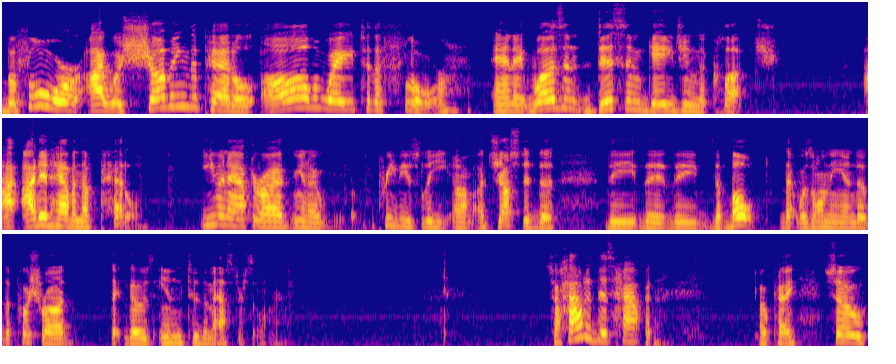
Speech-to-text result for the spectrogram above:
before I was shoving the pedal all the way to the floor and it wasn't disengaging the clutch. I, I didn't have enough pedal. Even after I, you know, previously um, adjusted the, the, the, the, the bolt that was on the end of the push rod that goes into the master cylinder. So how did this happen? Okay, so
